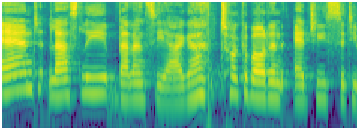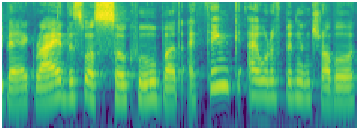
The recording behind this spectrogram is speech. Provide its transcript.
And lastly, Balenciaga. Talk about an edgy city bag, right? This was so cool, but I think I would have been in trouble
